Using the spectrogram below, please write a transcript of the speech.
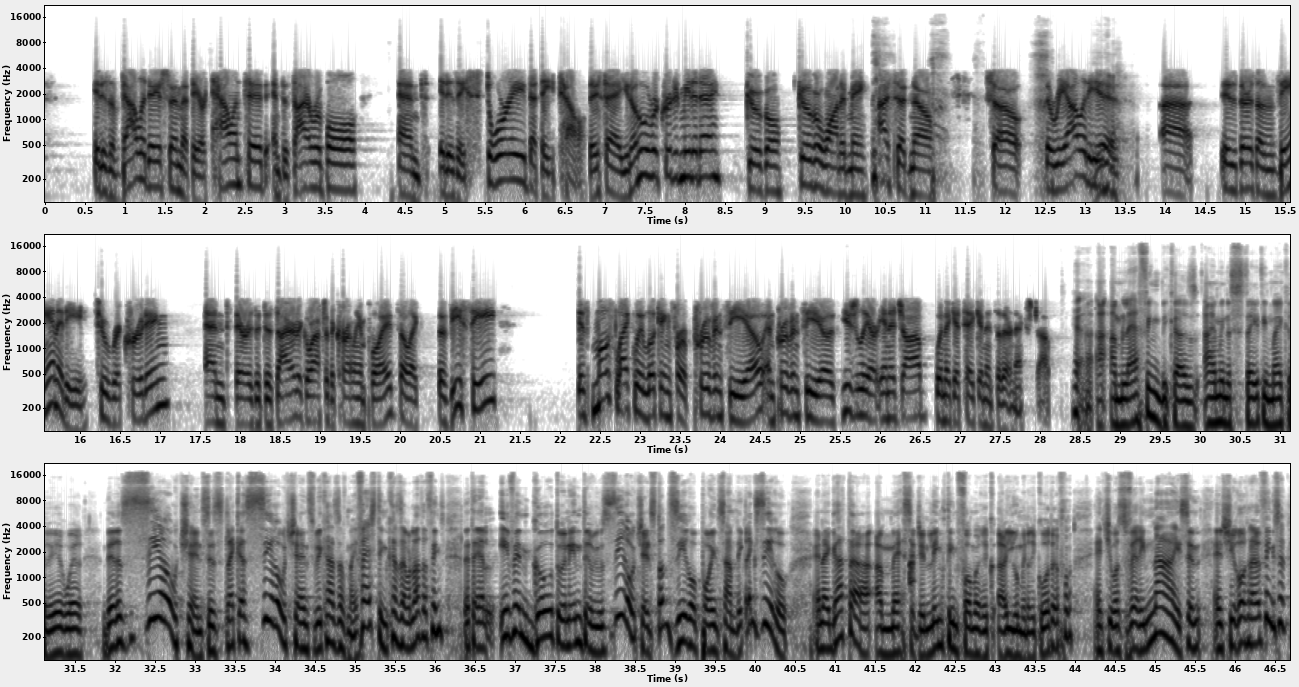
it is a validation that they are talented and desirable, and it is a story that they tell. They say, "You know who recruited me today? Google. Google wanted me. I said no." so the reality yeah. is, uh, is there's a vanity to recruiting, and there is a desire to go after the currently employed. So, like the VC is most likely looking for a proven CEO, and proven CEOs usually are in a job when they get taken into their next job. Yeah, I, am laughing because I'm in a state in my career where there is zero chances, like a zero chance because of my fasting, because of a lot of things that I'll even go to an interview. Zero chance, not zero point something, like zero. And I got a, a message in LinkedIn from a, a human recruiter, and she was very nice, and, and she wrote a lot of things. Said,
